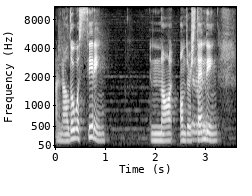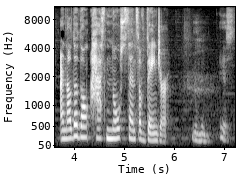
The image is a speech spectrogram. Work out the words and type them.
Arnaldo was sitting, not understanding. Arnaldo don't, has no sense of danger. Mm-hmm. Yes.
